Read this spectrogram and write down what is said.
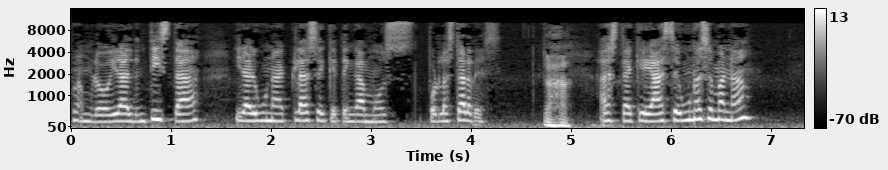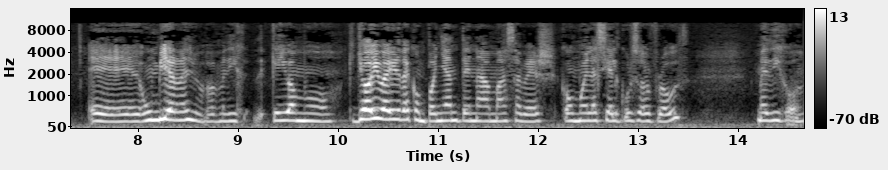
por ejemplo, ir al dentista, ir a alguna clase que tengamos por las tardes. Ajá. Hasta que hace una semana, eh, un viernes, mi papá me dijo que íbamos, que yo iba a ir de acompañante nada más a ver cómo él hacía el curso de off-road. Me dijo,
